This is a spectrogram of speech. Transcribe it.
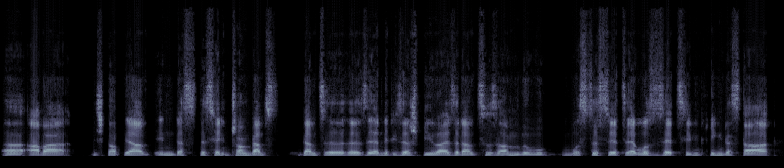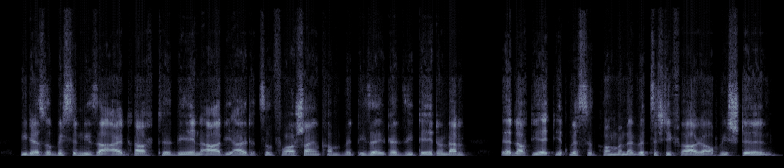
Äh, aber ich glaube, ja, eben das, das hängt schon ganz, ganz äh, sehr mit dieser Spielweise dann zusammen. Du musst es jetzt, er muss es jetzt hinkriegen, dass da wieder so ein bisschen dieser Eintracht-DNA, die alte zum Vorschein kommt mit dieser Intensität und dann werden auch die Ergebnisse kommen und dann wird sich die Frage auch nicht stellen.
